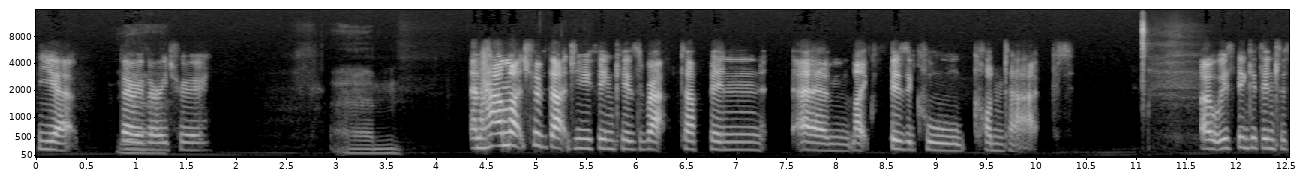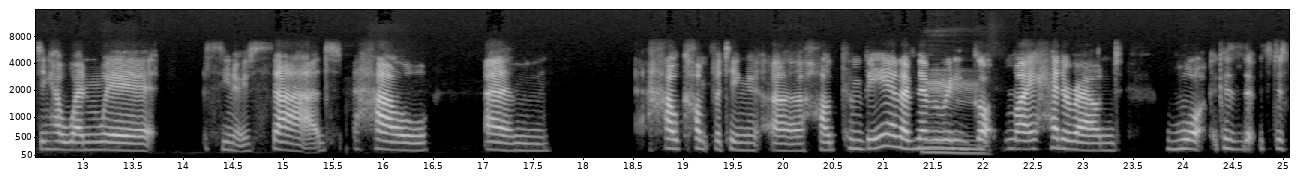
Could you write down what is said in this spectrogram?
yeah, very, Yeah. very true. Um, and how much of that do you think is wrapped up in um, like physical contact? I always think it's interesting how when we're, you know, sad, how um, how comforting a hug can be, and I've never really mm, got my head around what because it's just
